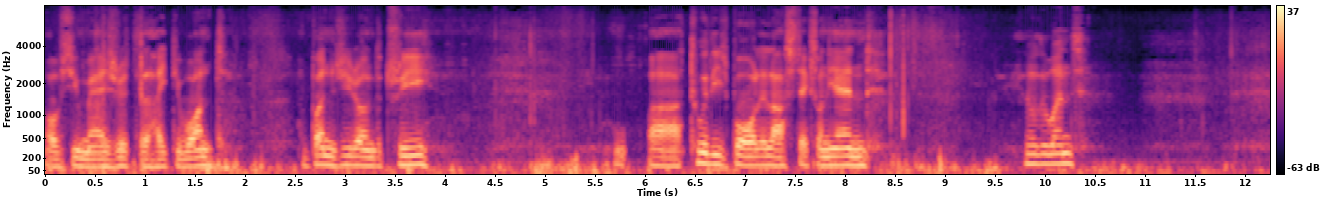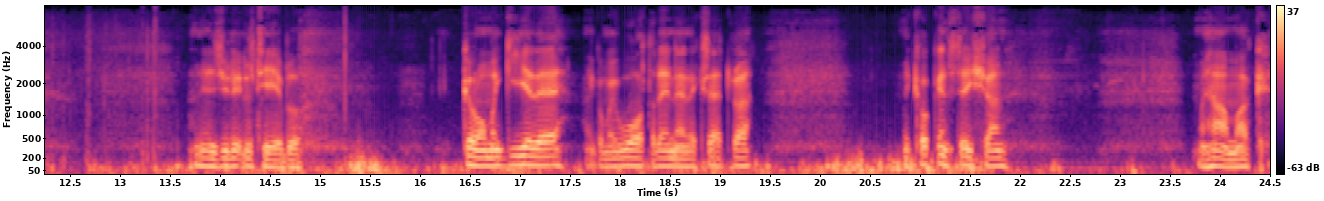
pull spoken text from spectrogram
Obviously measure it to the height you want. A bungee around the tree uh, two of these ball elastics on the end. You know the ones? And there's your little table. Got all my gear there. I got my water in there etc my cooking station. My hammock.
